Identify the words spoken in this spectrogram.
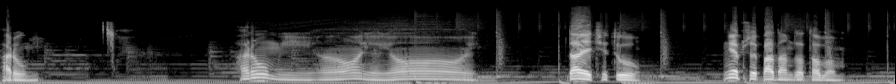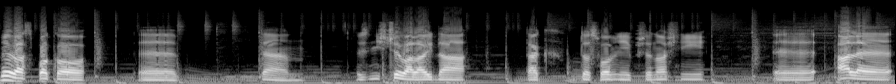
Harumi. Harumi, oj, oj. Daję cię tu. Nie przepadam za tobą. Była spoko. E, ten. Zniszczyła Lloyda. Tak dosłownie i przenośni. E, ale,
